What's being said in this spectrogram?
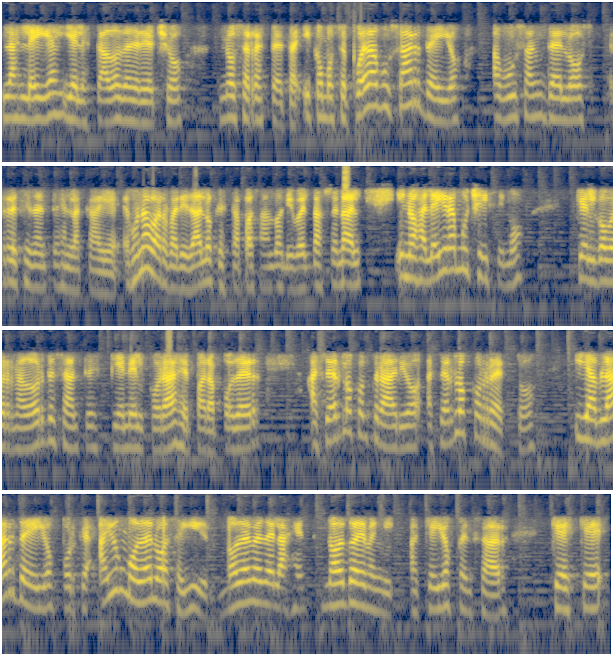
las leyes y el Estado de Derecho no se respetan y como se puede abusar de ellos, abusan de los residentes en la calle. Es una barbaridad lo que está pasando a nivel nacional y nos alegra muchísimo que el gobernador de Santos tiene el coraje para poder hacer lo contrario, hacer lo correcto y hablar de ellos porque hay un modelo a seguir. No debe de la gente, no deben aquellos pensar que es que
